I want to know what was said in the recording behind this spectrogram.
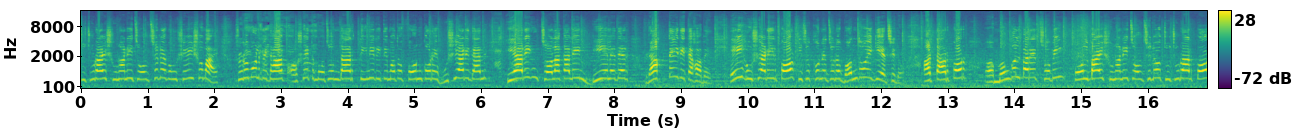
চুচুড়ায় শুনানি চলছিল এবং সেই সময় তৃণমূল বিধায়ক অসিত মজুমদার, তিনি রীতিমতো ফোন করে হুঁশিয়ারি দেন, হিয়ারিং চলাকালীন বিএলএদের রাখতেই দিতে হবে। এই হুঁশিয়ারির পর কিছুক্ষণের জন্য বন্ধ হয়ে গিয়েছিল। আর তারপর মঙ্গলবারের ছবি পোলবায় শুনানি চলছিল, চুচুড়ার পর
